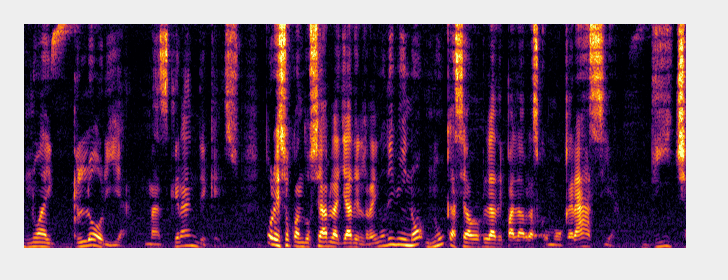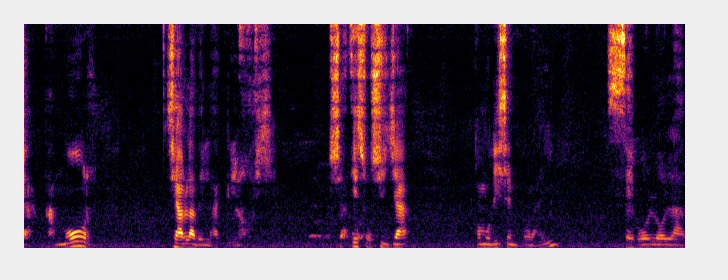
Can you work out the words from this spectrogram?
no hay gloria más grande que eso. Por eso cuando se habla ya del reino divino, nunca se habla de palabras como gracia, dicha, amor. Se habla de la gloria. O sea, eso sí ya, como dicen por ahí, se voló la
